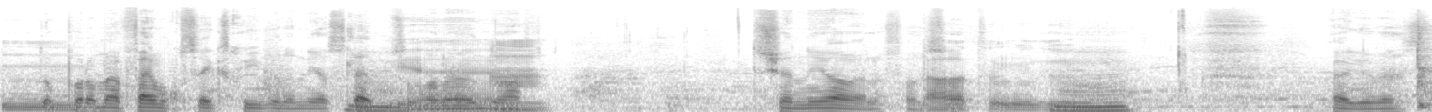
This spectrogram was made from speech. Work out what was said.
Mm. Då på de här fem, sex skivorna ni har släppt så man har ändå haft, känner jag i alla fall. Ja, Så, tungt, du. höger, vänster.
